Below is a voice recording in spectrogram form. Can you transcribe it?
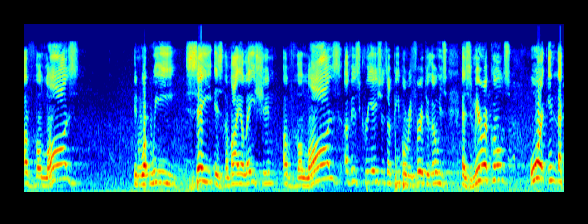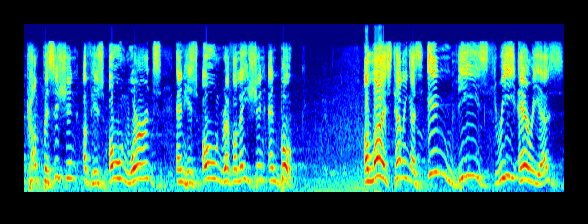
of the laws, in what we say is the violation of the laws of His creation. Some people refer to those as miracles, or in the composition of his own words and his own revelation and book. Allah is telling us in these three areas,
